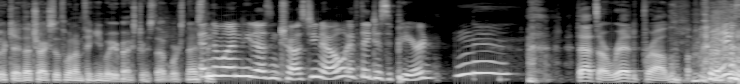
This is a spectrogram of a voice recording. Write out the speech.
okay, that tracks with what I'm thinking about your backstory. So that works nicely. And the one he doesn't trust, you know, if they disappeared, nah. That's a Red problem. Exactly,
